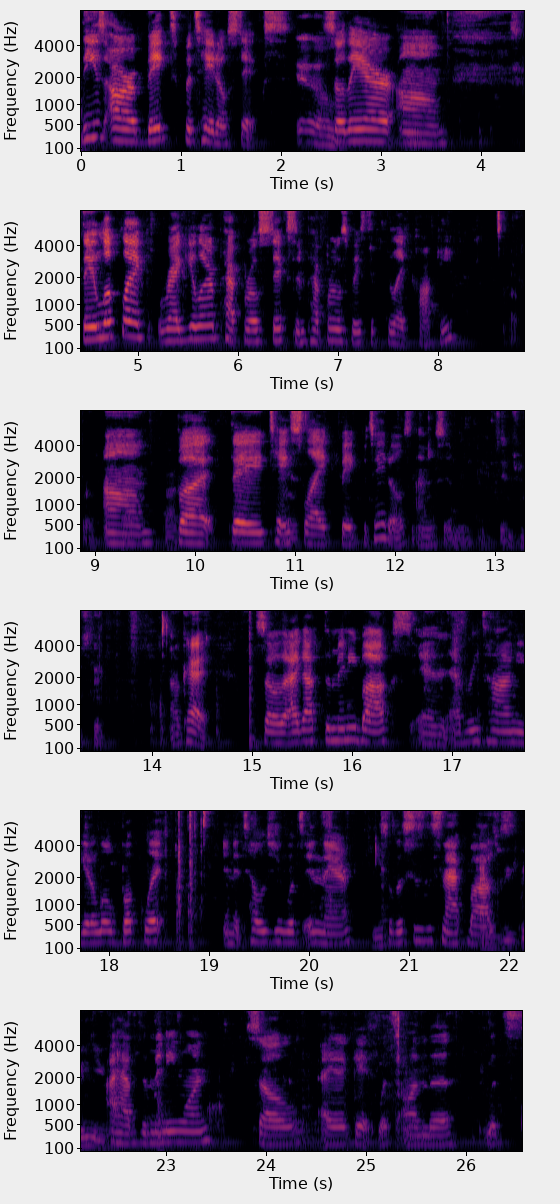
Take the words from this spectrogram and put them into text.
These are baked potato sticks. Ew. So they are um they look like regular Pepero sticks and Pepero is basically like pocky. Um but they taste like baked potatoes, I'm assuming. It's interesting. Okay. So I got the mini box and every time you get a little booklet and it tells you what's in there. So this is the snack box. As we've been using. I have the mini one. So I get what's on the what's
